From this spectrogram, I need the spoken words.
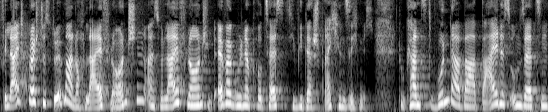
Vielleicht möchtest du immer noch live launchen, also live launch und evergreener Prozess, die widersprechen sich nicht. Du kannst wunderbar beides umsetzen,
